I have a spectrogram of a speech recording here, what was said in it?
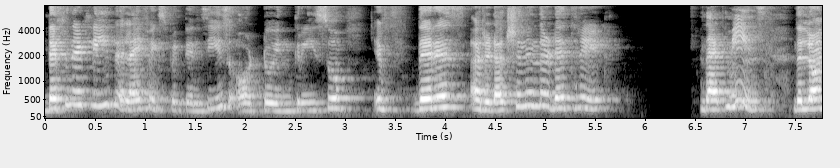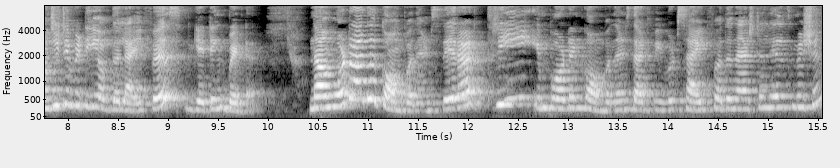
definitely the life expectancies ought to increase. So if there is a reduction in the death rate that means the longevity of the life is getting better. Now what are the components? There are three important components that we would cite for the national health mission.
